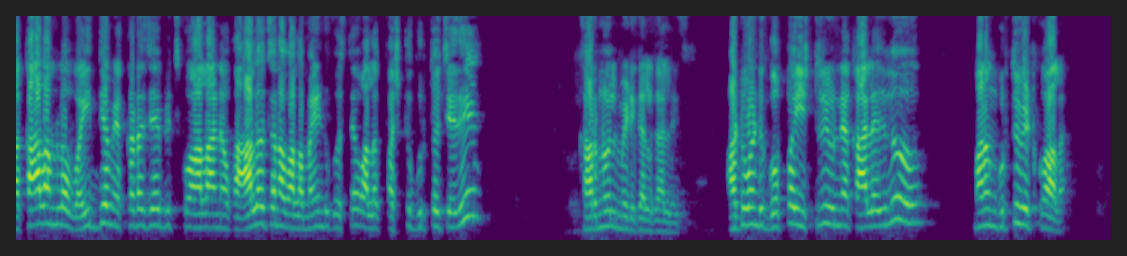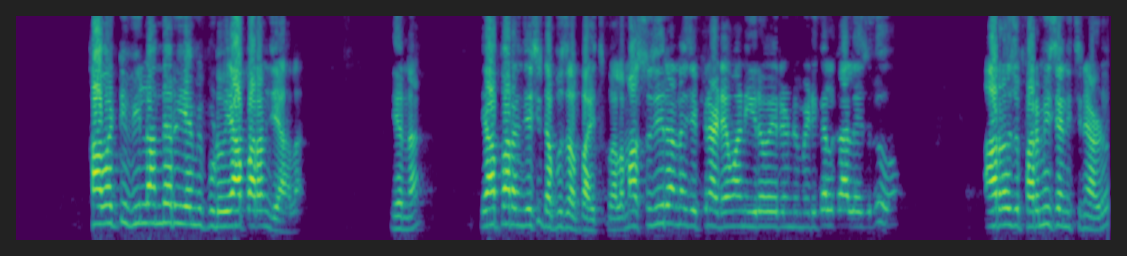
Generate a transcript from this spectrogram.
సకాలంలో వైద్యం ఎక్కడ చేపించుకోవాలా అనే ఒక ఆలోచన వాళ్ళ మైండ్కి వస్తే వాళ్ళకి ఫస్ట్ గుర్తొచ్చేది కర్నూలు మెడికల్ కాలేజ్. అటువంటి గొప్ప హిస్టరీ ఉన్న కాలేజీలు మనం గుర్తుపెట్టుకోవాలి. కాబట్టి వీళ్ళందరూ ఏమి ఇప్పుడు వ్యాపారం చేయాలా? ఏనా? వ్యాపారం చేసి డబ్బు సంపాదించుకోవాలి? మా సుధీర్ అన్న చెప్పినాడు ఏమని ఇరవై రెండు మెడికల్ కాలేజీలు ఆ రోజు పర్మిషన్ ఇచ్చినాడు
